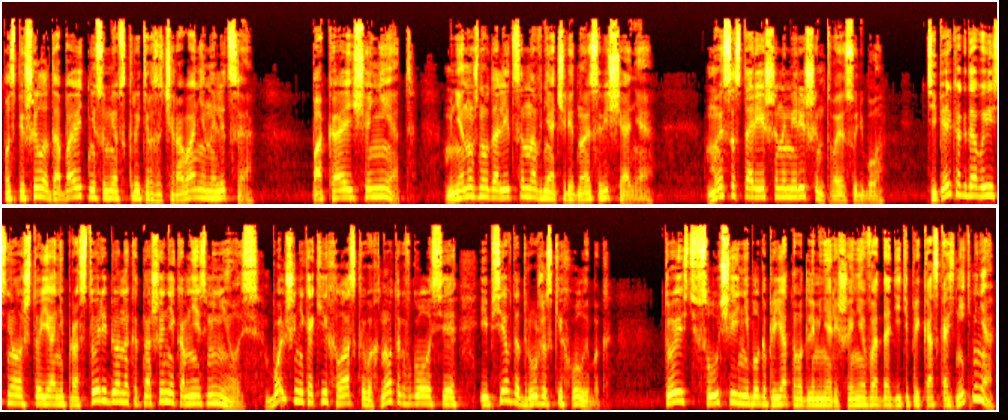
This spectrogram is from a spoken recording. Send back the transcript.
Поспешила добавить, не сумев скрыть разочарование на лице. «Пока еще нет. Мне нужно удалиться на внеочередное совещание. Мы со старейшинами решим твою судьбу». Теперь, когда выяснилось, что я не простой ребенок, отношение ко мне изменилось. Больше никаких ласковых ноток в голосе и псевдодружеских улыбок. То есть, в случае неблагоприятного для меня решения вы отдадите приказ казнить меня?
